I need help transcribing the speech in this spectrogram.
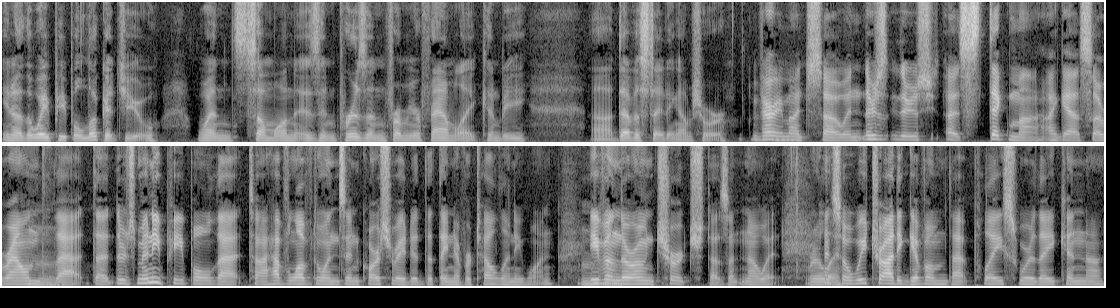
you know, the way people look at you when someone is in prison from your family can be uh, devastating. I'm sure. Very mm. much so, and there's there's a stigma, I guess, around mm. that. That there's many people that uh, have loved ones incarcerated that they never tell anyone. Mm-hmm. Even their own church doesn't know it. Really. And so we try to give them that place where they can. Uh,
